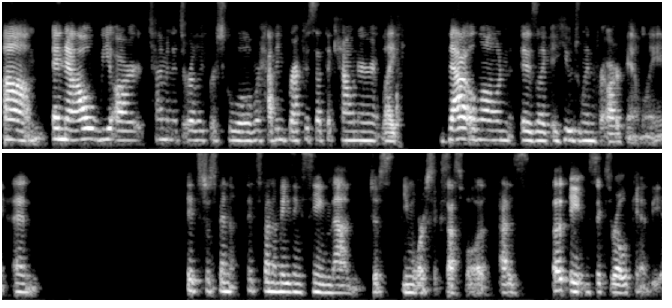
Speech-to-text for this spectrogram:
um, and now we are 10 minutes early for school. We're having breakfast at the counter. Like that alone is like a huge win for our family. And it's just been it's been amazing seeing them just be more successful as an eight and six year old can be.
